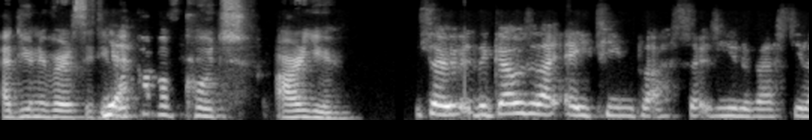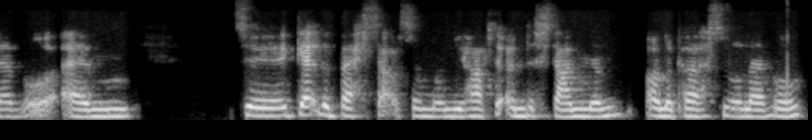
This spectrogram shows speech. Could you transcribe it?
at university. Yeah. What type of coach are you? So the girls are like 18 plus, so it's university level. Um, to get the best out of someone, you have to understand them on a personal level.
